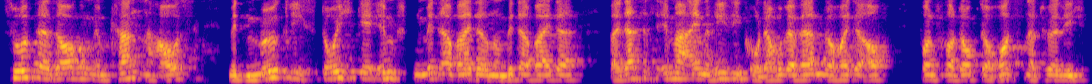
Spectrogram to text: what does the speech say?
zur Versorgung im Krankenhaus mit möglichst durchgeimpften Mitarbeiterinnen und Mitarbeitern, weil das ist immer ein Risiko. Darüber werden wir heute auch von Frau Dr. Ross natürlich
